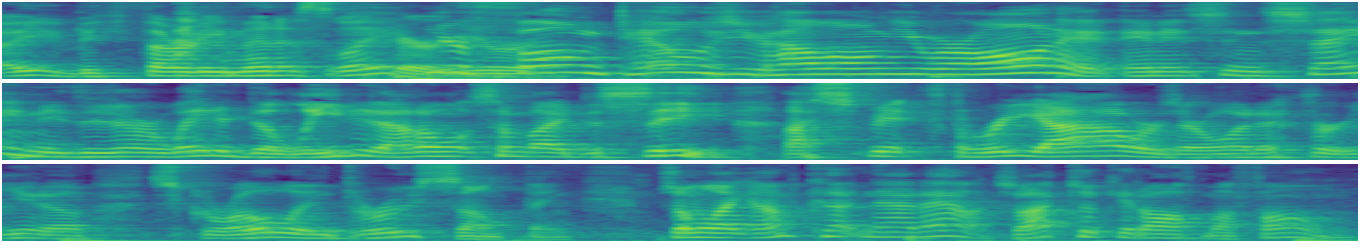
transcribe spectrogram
Oh, you'd be 30 minutes later. Your You're- phone tells you how long you were on it, and it's insane. Is there a way to delete it? I don't want somebody to see I spent three hours or whatever, you know, scrolling through something. So I'm like, I'm cutting that out. So I took it off my phone,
